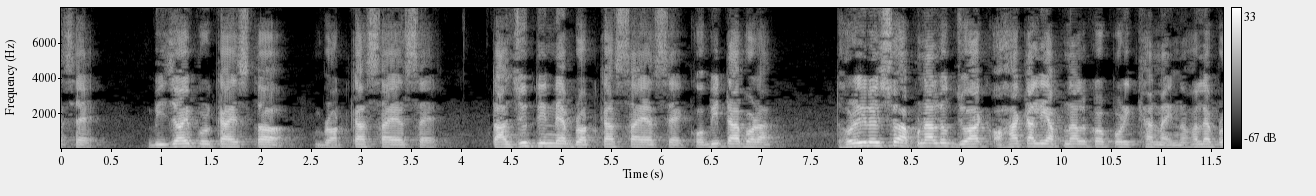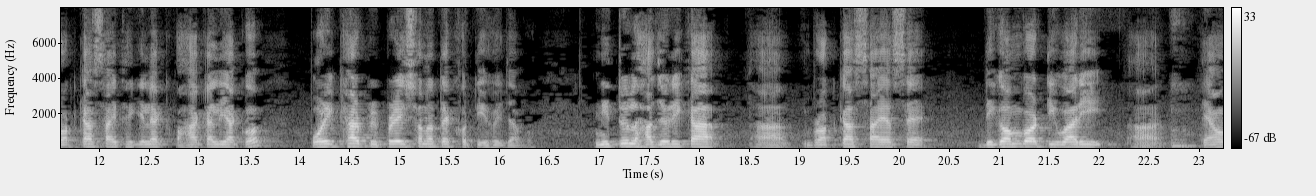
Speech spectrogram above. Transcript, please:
আছে। বিজয় পুৰকায়স্থ ব্ৰডকাষ্ট চাই আছে। তাজুদ্দিনে ব্ৰডকাষ্ট চাই আছে। কবিতা বৰা, ধৰি লৈছো আপোনালোক যোৱা অহাকালি আপোনালোকৰ পৰীক্ষা নাই। নহলে ব্ৰডকাষ্ট চাই থাকিলে অহাকালি আকৌ পৰীক্ষাৰ প্ৰিপাৰেশ্যনতে ক্ষতি হৈ যাব। নিতুল হাজৰিকা ব্ৰডকাষ্ট চাই আছে। দিগম্বৰ তিৱাৰী তেওঁ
